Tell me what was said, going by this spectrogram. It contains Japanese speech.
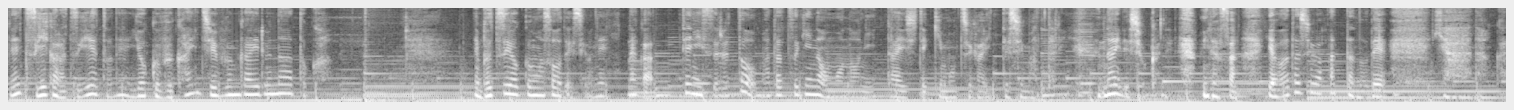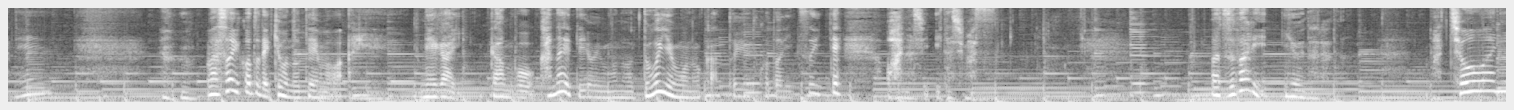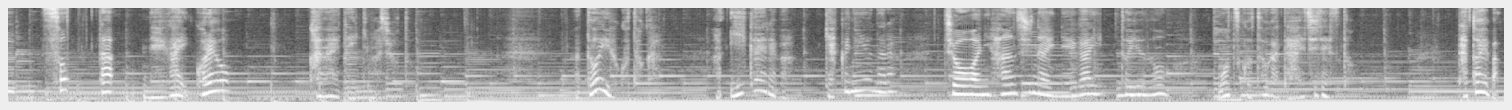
ね次から次へとね欲深い自分がいるなとか物欲もそうですよね。なんか手にするとまた次のものに対して気持ちがいってしまったり。ないでしょうかね。皆さん。いや私はあったのでいやーなんかね、まあそういうことで今日のテーマは、願い願望叶えて良いものはどういうものかということについてお話しいたします。まあ、ズバリ言うなら、まあ、調和に沿った願いこれを叶えていきましょうと。どういうことか、まあ、言い換えれば逆に言うなら調和に反しない願いというのを持つことが大事ですと。例えば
